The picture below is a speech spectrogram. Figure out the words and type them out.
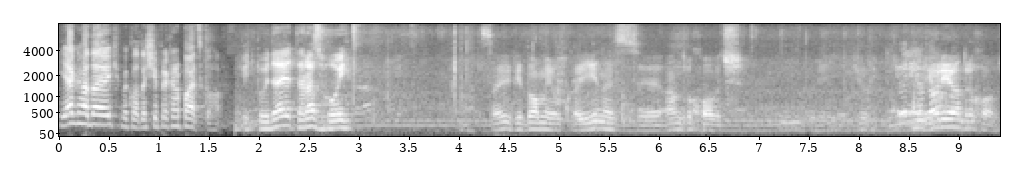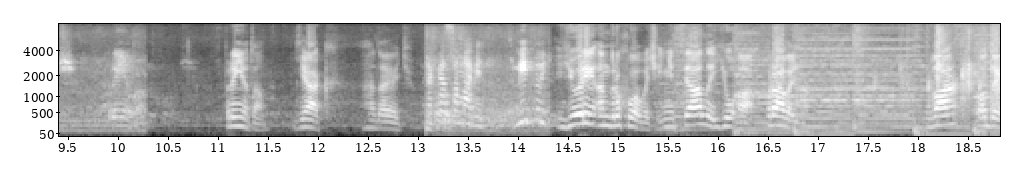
Як гадають викладачі Прикарпатського? Відповідає Тарас Гой. Це відомий українець е, Андрухович. Юрій, Юрій Андрухович. Прийнято. Прийнято. Як гадають? Така сама відповідь. Юрій Андрухович, ініціали ЮА. Правильно. 2-1.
